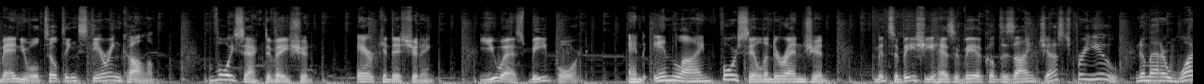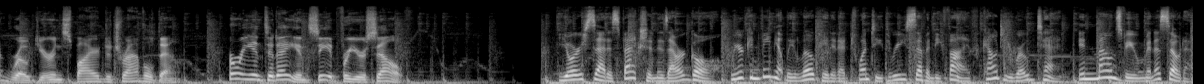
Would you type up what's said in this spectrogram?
manual tilting steering column, voice activation, air conditioning, USB port, and inline four-cylinder engine. Mitsubishi has a vehicle designed just for you, no matter what road you're inspired to travel down. Hurry in today and see it for yourself. Your satisfaction is our goal. We're conveniently located at 2375 County Road 10 in Mounds View, Minnesota.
